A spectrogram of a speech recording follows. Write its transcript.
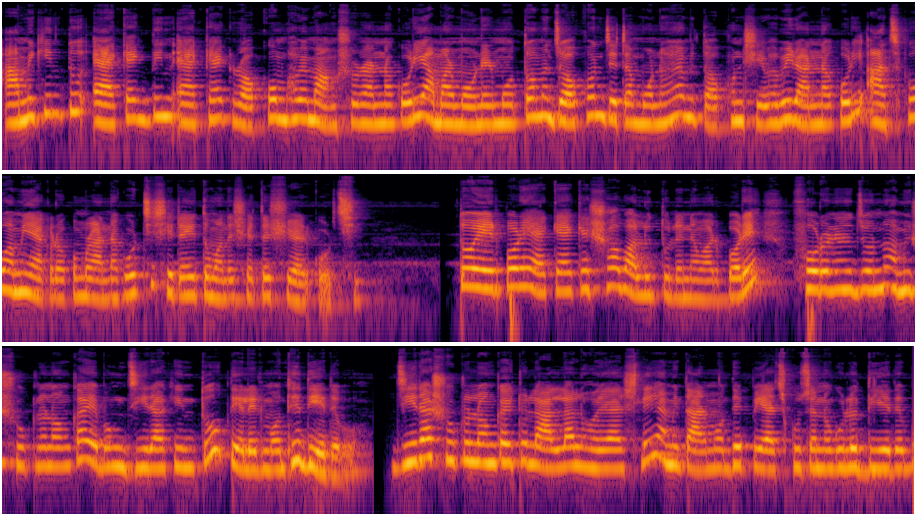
আমি কিন্তু এক এক দিন এক এক রকমভাবে মাংস রান্না করি। আমার মনের মতো আমার যখন যেটা মনে হয় আমি তখন সেভাবেই রান্না করি। আজকেও আমি একরকম রান্না করছি, সেটাই তোমাদের সাথে শেয়ার করছি। তো এরপরে একে একে সব আলু তুলে নেওয়ার পরে ফোড়নের জন্য আমি শুকনো লঙ্কা এবং জিরা কিন্তু তেলের মধ্যে দিয়ে দেবো। জিরা, শুকনো লঙ্কা একটু লাল লাল হয়ে আসলেই আমি তার মধ্যে পেঁয়াজ কুচানোগুলো দিয়ে দেব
